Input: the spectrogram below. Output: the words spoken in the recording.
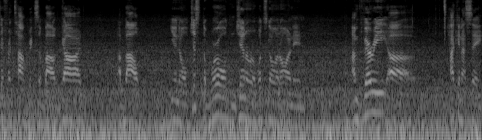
different topics about God, about you know just the world in general, what's going on, and I'm very, uh, how can I say,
